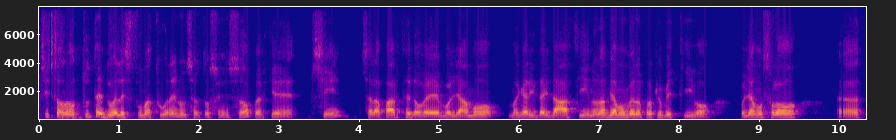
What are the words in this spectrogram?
Ci sono tutte e due le sfumature in un certo senso, perché sì, c'è la parte dove vogliamo, magari dai dati, non abbiamo un vero e proprio obiettivo, vogliamo solo eh,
